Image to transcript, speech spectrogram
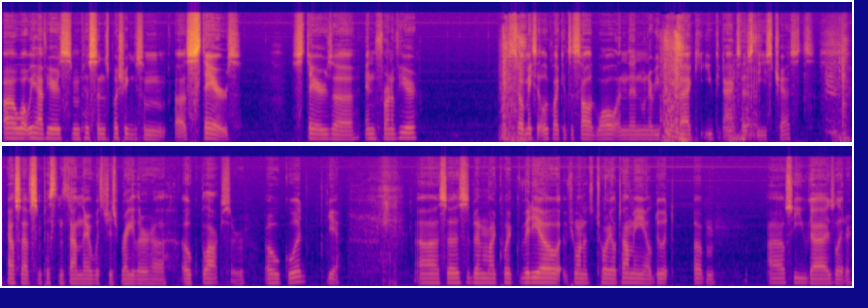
uh, what we have here is some pistons pushing some uh, stairs. Stairs uh, in front of here. So it makes it look like it's a solid wall, and then whenever you pull it back, you can access these chests. I also have some pistons down there with just regular uh, oak blocks, or oak wood. Yeah. Uh, so this has been my quick video. If you want a tutorial, tell me. I'll do it. Um, I'll see you guys later.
